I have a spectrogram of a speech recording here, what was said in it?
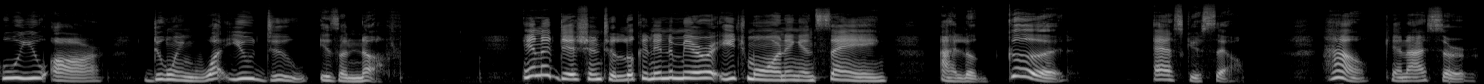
who you are, doing what you do, is enough. In addition to looking in the mirror each morning and saying, I look good, ask yourself, how can I serve?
